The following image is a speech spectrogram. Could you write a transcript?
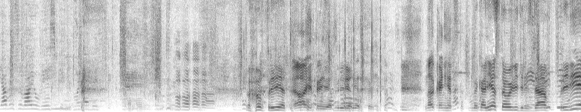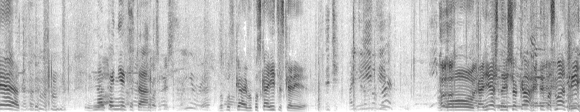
Я вызываю Веспи. Моя Веспи. Привет, Ай, привет. привет. Наконец-то. Наконец-то увиделись, да? Привет! Наконец-то. Выпускай, выпускай Ити скорее. А Ити что знает? О, конечно, еще как! Ты посмотри!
